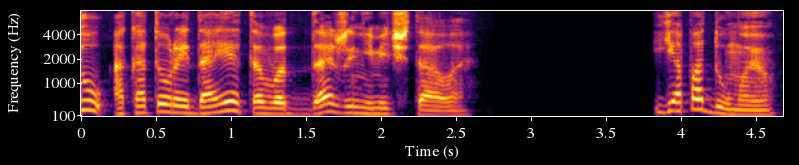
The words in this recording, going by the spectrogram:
ту, о которой до этого даже не мечтала. «Я подумаю»,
